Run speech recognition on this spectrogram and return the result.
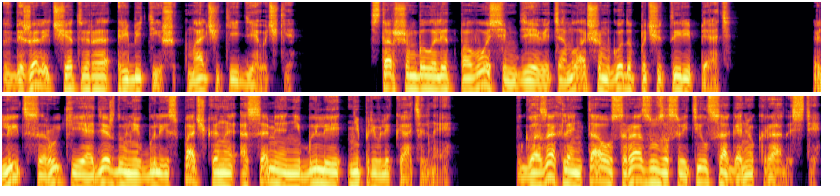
Вбежали четверо ребятишек, мальчики и девочки. Старшим было лет по восемь-девять, а младшим года по четыре-пять. Лица, руки и одежда у них были испачканы, а сами они были непривлекательные. В глазах Ляньтау сразу засветился огонек радости.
